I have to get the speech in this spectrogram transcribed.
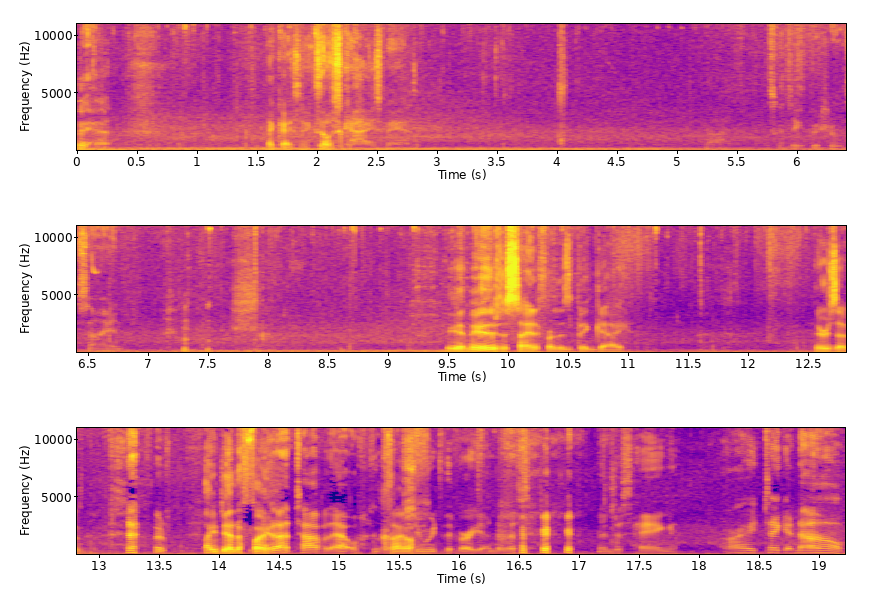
too. Man. That guy's like, those guys, man. Let's go take a picture of the sign. Okay, maybe there's a sign in front of this big guy. There's a identifier. Get on top of that one. Climb Like, shoot me to the very end of it, and just hang. All right, take it now.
